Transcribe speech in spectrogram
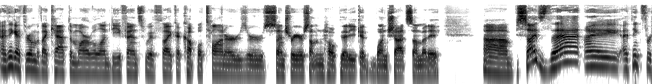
I think I threw him with like Captain Marvel on defense with like a couple taunters or Sentry or something. Hope that he could one shot somebody. Um, besides that, I I think for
